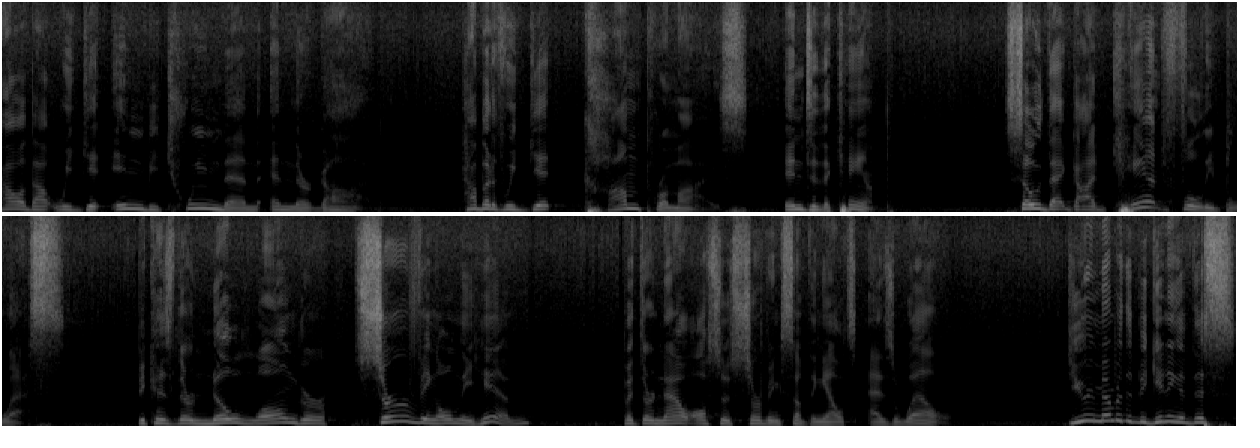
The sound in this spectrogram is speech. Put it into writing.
how about we get in between them and their God? How about if we get compromise into the camp so that God can't fully bless because they're no longer serving only Him, but they're now also serving something else as well. Do you remember the beginning of this,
